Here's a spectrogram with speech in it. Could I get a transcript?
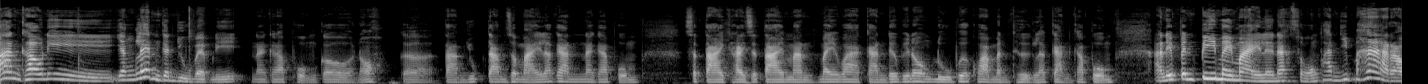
บ้านเขานี่ยังเล่นกันอยู่แบบนี้นะครับ ผมก็เนาะ ก็ตามยุคตามสมัยแล้วกันนะครับผมสไตล์ใครสไตล์มันไม่ว่ากันเด้อพี่น้องดูเพื่อความบันเทิงแล้วกันครับผม อันนี้เป็นปีใหม่ ๆ เลยนะ 2025 เรา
